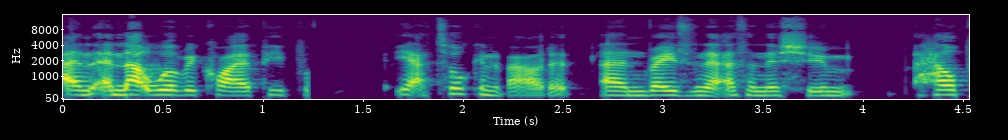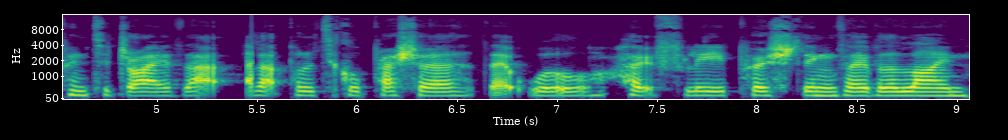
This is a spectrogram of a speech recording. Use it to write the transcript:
And and that will require people, yeah, talking about it and raising it as an issue helping to drive that that political pressure that will hopefully push things over the line.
